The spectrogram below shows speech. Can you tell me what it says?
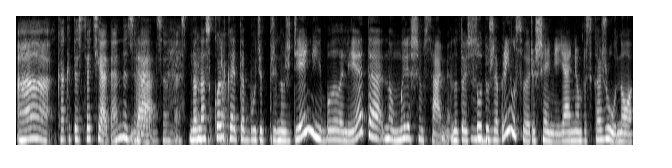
А, как эта статья, да, называется да. у нас? Но насколько это будет принуждение и было ли это, ну, мы решим сами. Ну, то есть суд mm-hmm. уже принял свое решение, я о нем расскажу, но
